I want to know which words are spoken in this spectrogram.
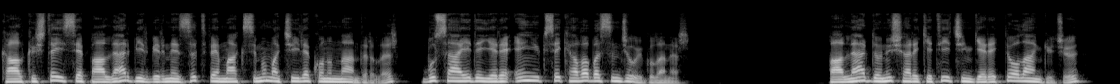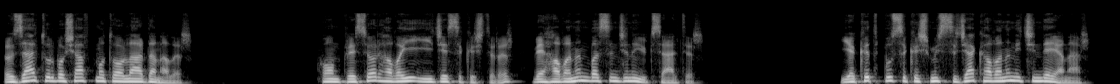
Kalkışta ise paller birbirine zıt ve maksimum açıyla konumlandırılır, bu sayede yere en yüksek hava basıncı uygulanır. Paller dönüş hareketi için gerekli olan gücü, özel turboşaft motorlardan alır. Kompresör havayı iyice sıkıştırır ve havanın basıncını yükseltir. Yakıt bu sıkışmış sıcak havanın içinde yanar.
